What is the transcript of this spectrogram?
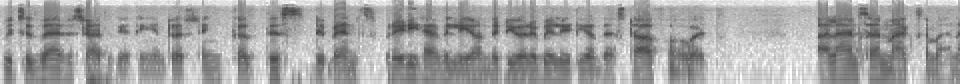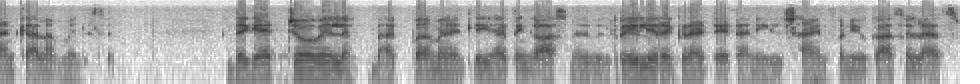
which is where it starts getting interesting because this depends pretty heavily on the durability of their star forwards, Allan Saint-Maximin and Callum Wilson. They get Joe Willock back permanently, I think Arsenal will really regret it and he'll shine for Newcastle as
